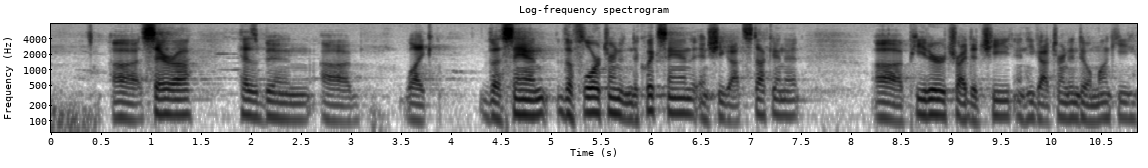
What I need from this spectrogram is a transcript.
uh, Sarah has been uh, like the sand, the floor turned into quicksand, and she got stuck in it. Uh, Peter tried to cheat, and he got turned into a monkey.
